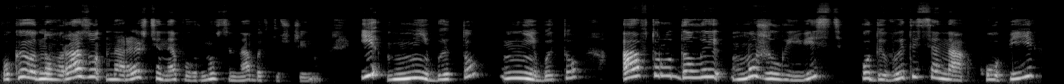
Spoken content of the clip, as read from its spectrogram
Поки одного разу нарешті не повернувся на батьківщину. І нібито, нібито автору дали можливість подивитися на копії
